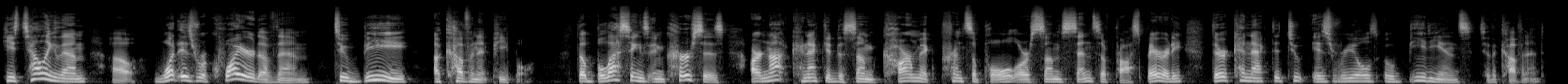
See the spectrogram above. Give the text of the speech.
He's telling them uh, what is required of them to be a covenant people the blessings and curses are not connected to some karmic principle or some sense of prosperity. They're connected to Israel's obedience to the covenant.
